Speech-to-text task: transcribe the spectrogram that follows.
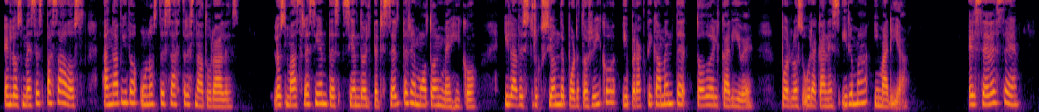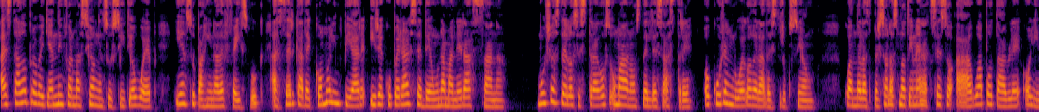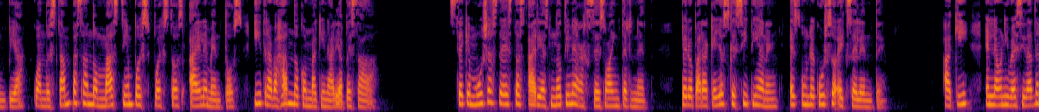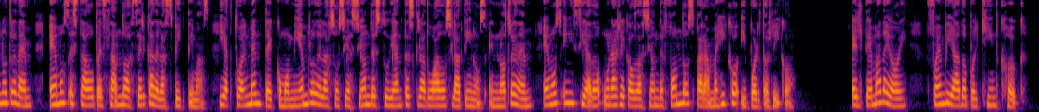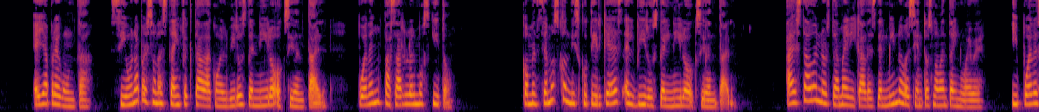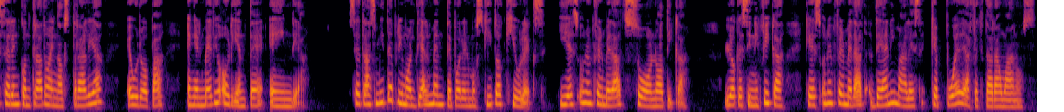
En los meses pasados han habido unos desastres naturales, los más recientes siendo el tercer terremoto en México y la destrucción de Puerto Rico y prácticamente todo el Caribe por los huracanes Irma y María. El CDC ha estado proveyendo información en su sitio web y en su página de Facebook acerca de cómo limpiar y recuperarse de una manera sana. Muchos de los estragos humanos del desastre ocurren luego de la destrucción, cuando las personas no tienen acceso a agua potable o limpia, cuando están pasando más tiempo expuestos a elementos y trabajando con maquinaria pesada. Sé que muchas de estas áreas no tienen acceso a Internet, pero para aquellos que sí tienen, es un recurso excelente. Aquí, en la Universidad de Notre Dame, hemos estado pensando acerca de las víctimas y actualmente, como miembro de la Asociación de Estudiantes Graduados Latinos en Notre Dame, hemos iniciado una recaudación de fondos para México y Puerto Rico. El tema de hoy fue enviado por Kim Cook. Ella pregunta, si una persona está infectada con el virus del Nilo Occidental, ¿pueden pasarlo el mosquito? Comencemos con discutir qué es el virus del Nilo Occidental. Ha estado en Norteamérica desde el 1999 y puede ser encontrado en Australia, Europa, en el Medio Oriente e India. Se transmite primordialmente por el mosquito Culex y es una enfermedad zoonótica, lo que significa que es una enfermedad de animales que puede afectar a humanos.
